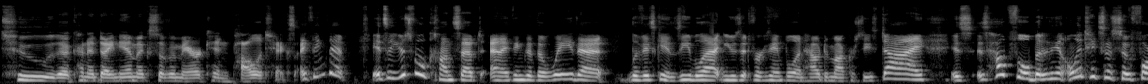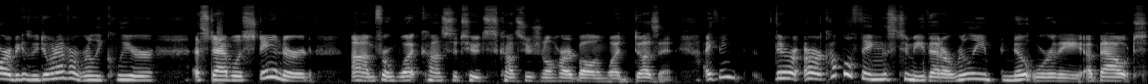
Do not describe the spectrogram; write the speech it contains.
to the kind of dynamics of American politics. I think that it's a useful concept, and I think that the way that Levitsky and Ziblatt use it, for example, in How Democracies Die, is is helpful. But I think it only takes us so far because we don't have a really clear, established standard um, for what constitutes constitutional hardball and what doesn't. I think there are a couple things to me that are really noteworthy about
